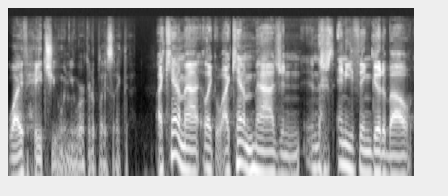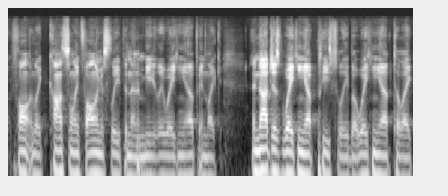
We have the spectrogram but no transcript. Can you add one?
wife hates you when you work at a place like that. I can't imagine like I can't imagine and there's anything good about falling like constantly falling asleep and then immediately waking up and like and not just waking up peacefully but waking up to like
